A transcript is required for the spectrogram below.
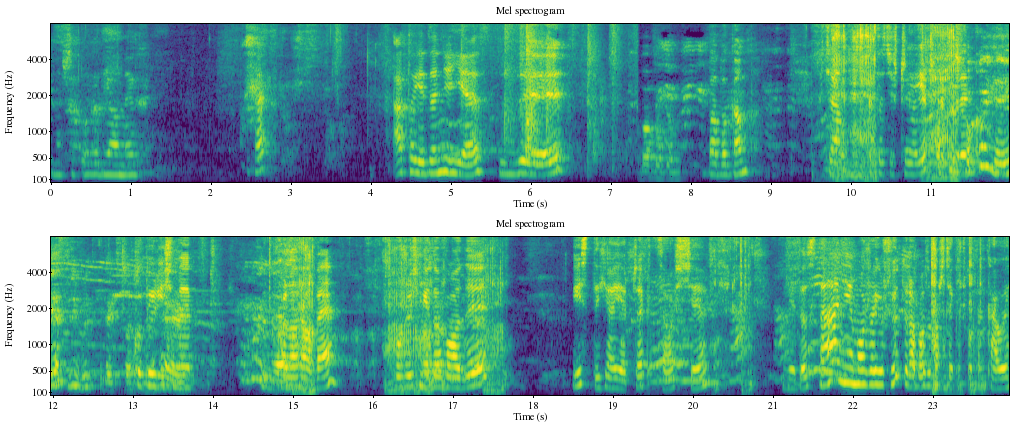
Naszych ulubionych. Tak? A to jedzenie jest z Bubblegum. Bubble Chciałam pokazać jeszcze jajeczka, które Spokojnie, jest i wódki tak strasznie. kupiliśmy kolorowe. Włożyliśmy je do wody i z tych jajeczek coś się wydostanie. Może już jutro, bo zobaczcie jak już popękały.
